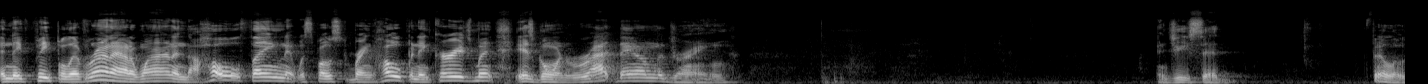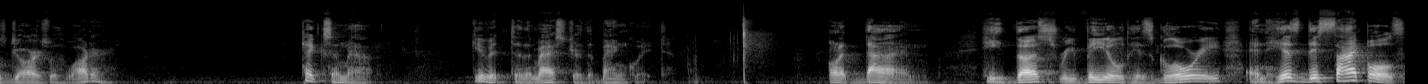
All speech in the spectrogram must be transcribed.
and the people have run out of wine and the whole thing that was supposed to bring hope and encouragement is going right down the drain. And Jesus said, fill those jars with water. Take some out. Give it to the master of the banquet. On a dime, he thus revealed his glory, and his disciples,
